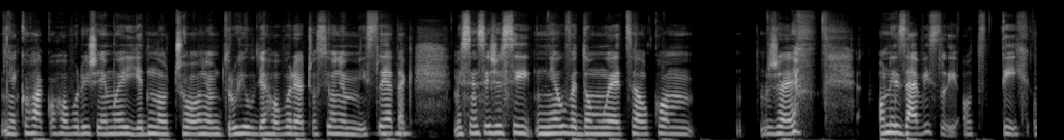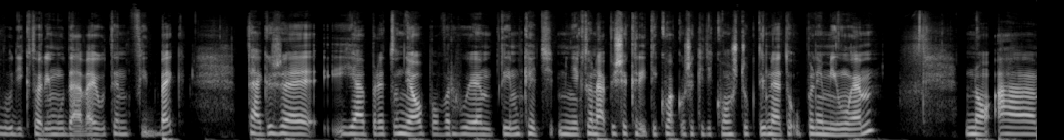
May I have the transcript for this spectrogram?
niekoho, ako hovorí, že je mu jedno, čo o ňom druhí ľudia hovoria, čo si o ňom myslia, mm-hmm. tak myslím si, že si neuvedomuje celkom, že on je závislý od tých ľudí, ktorí mu dávajú ten feedback. Takže ja preto neopovrhujem tým, keď mi niekto napíše kritiku, akože keď je konštruktívne, ja to úplne milujem. No a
